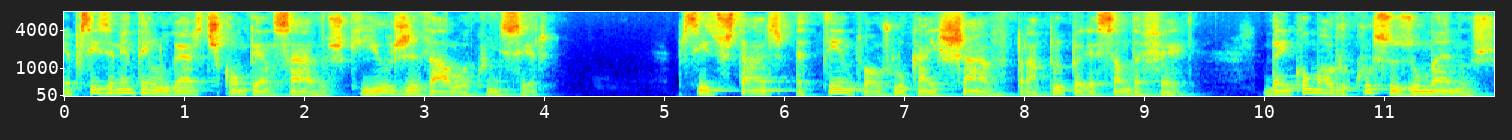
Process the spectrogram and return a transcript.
É precisamente em lugares descompensados que urge dá-lo a conhecer. Preciso estar atento aos locais-chave para a propagação da fé, bem como aos recursos humanos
